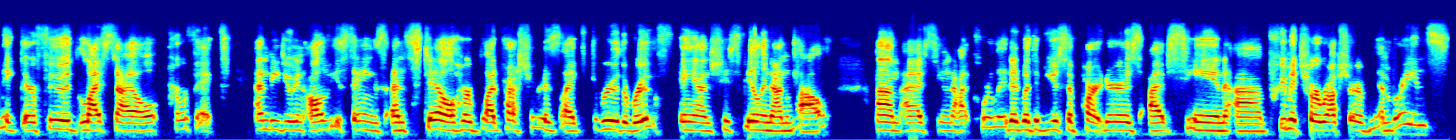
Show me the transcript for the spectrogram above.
make their food lifestyle perfect and be doing all these things and still her blood pressure is like through the roof and she's feeling unwell um, I've seen that correlated with abusive partners. I've seen um, premature rupture of membranes,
